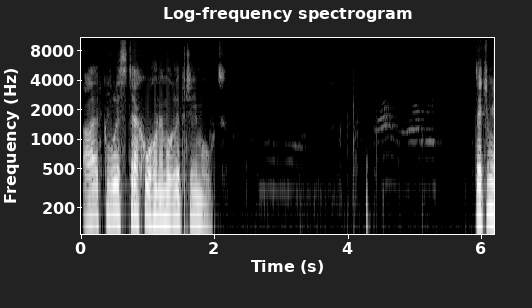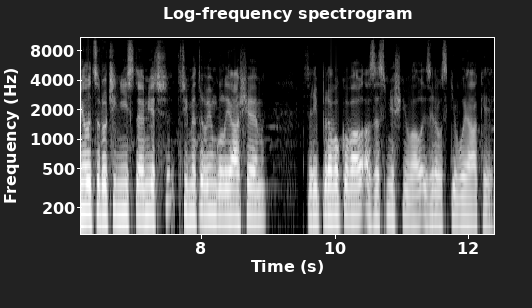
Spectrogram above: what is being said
Ale kvůli strachu ho nemohli přijmout. Teď měli co dočiní s téměř třímetrovým goliášem, který provokoval a zesměšňoval izraelský vojáky.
